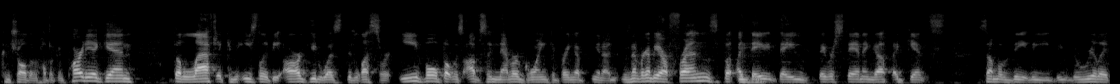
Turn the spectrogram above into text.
control of the Republican Party again. The left, it can easily be argued, was the lesser evil, but was obviously never going to bring up, you know, it was never going to be our friends, but like mm-hmm. they, they, they were standing up against some of the, the, the really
